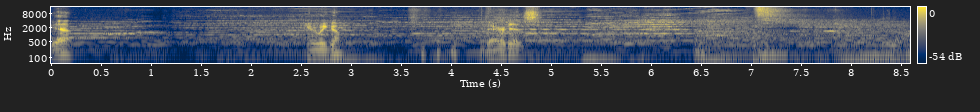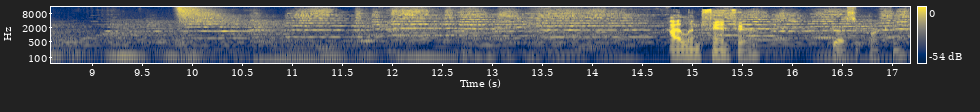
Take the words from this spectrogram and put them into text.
Yeah. Here we go. there it is. Island fanfare, Jurassic Park theme.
